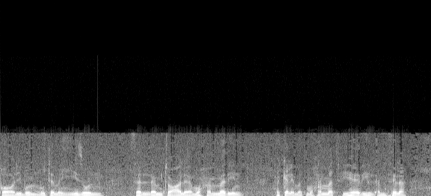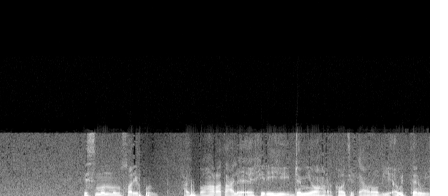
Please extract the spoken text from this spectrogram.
طالب متميز سلمت على محمد فكلمة محمد في هذه الأمثلة اسم منصرف حيث ظهرت على آخره جميع حركات الإعراب أو التنوين.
